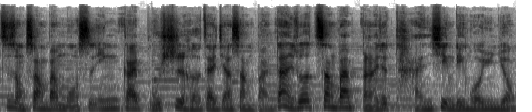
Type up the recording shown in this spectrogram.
这种上班模式应该不适合在家上班。但你说上班本来就弹性灵活运用，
